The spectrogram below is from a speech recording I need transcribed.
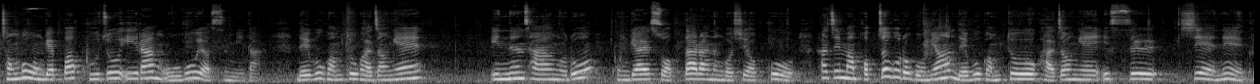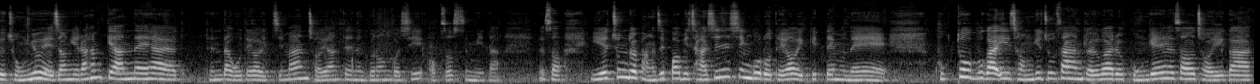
정보공개법 9조 1항 5호였습니다. 내부 검토 과정에 있는 사항으로 공개할 수 없다라는 것이었고 하지만 법적으로 보면 내부 검토 과정에 있을 시에는 그 종료 예정일을 함께 안내해야 된다고 되어 있지만 저희한테는 그런 것이 없었습니다. 그래서 이해충돌 방지법이 자신신고로 되어 있기 때문에 국토부가 이 정기조사한 결과를 공개해서 저희가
